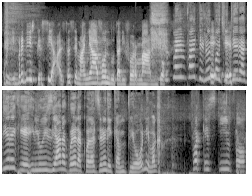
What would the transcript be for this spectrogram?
Quindi Britney Spears si alza e si mangia la fonduta di formaggio. Ma infatti lui E- poi ci e- tiene a dire che in Louisiana quella è la colazione dei campioni, ma, ma che schifo.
